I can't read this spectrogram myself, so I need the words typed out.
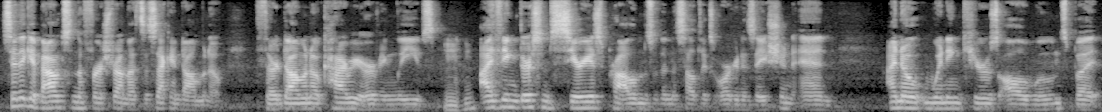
say they get bounced in the first round. That's the second domino. Third domino, Kyrie Irving leaves. hmm I think there's some serious problems within the Celtics organization, and I know winning cures all wounds, but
